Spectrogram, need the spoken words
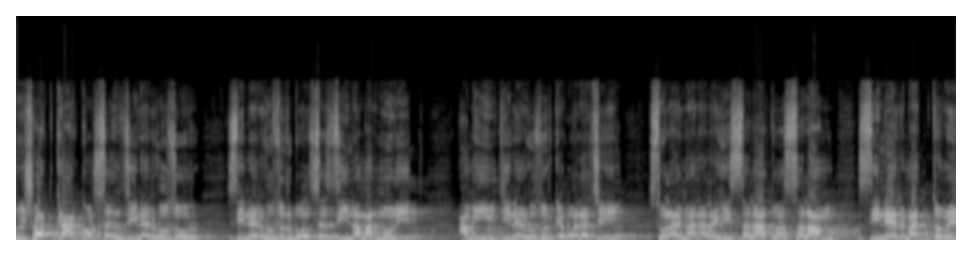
বিষৎকার করছেন জিনের হুজুর। জিনের হুজুর বলছে, জিন আমার মরিদ। আমি জিনের হুজুরকে বলেছি, সুলাইমান আলহি সালাম জিনের মাধ্যমে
